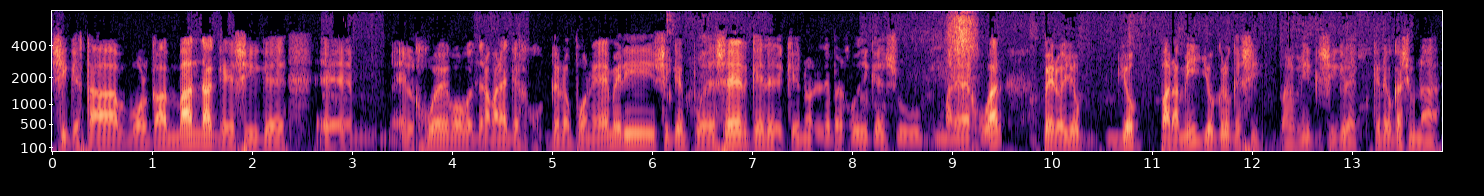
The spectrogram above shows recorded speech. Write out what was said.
sí que está volcado en banda, que sí que eh, el juego de la manera que, lo pone Emery sí que puede ser, que, que no le perjudique en su manera de jugar, pero yo, yo para mí, yo creo que sí, para mí sí creo, creo que ha sido una,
